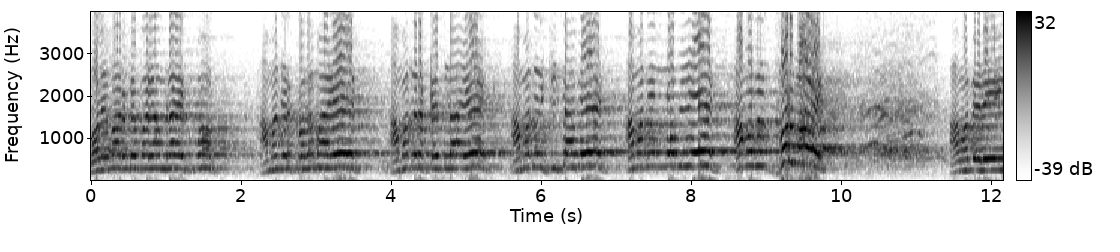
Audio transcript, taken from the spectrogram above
কলেমার ব্যাপারে আমরা একমত। আমাদের কলেমা এক, আমাদের কেবলা এক, আমাদের কিতাব এক, আমাদের নবী এক, আমাদের ধর্ম এক। আমাদের এই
